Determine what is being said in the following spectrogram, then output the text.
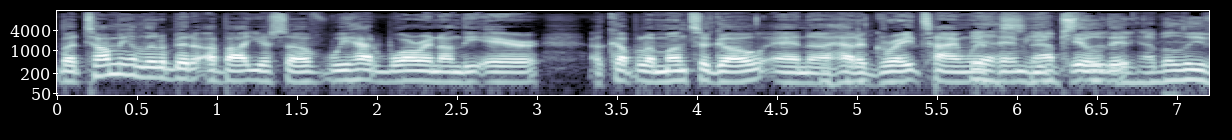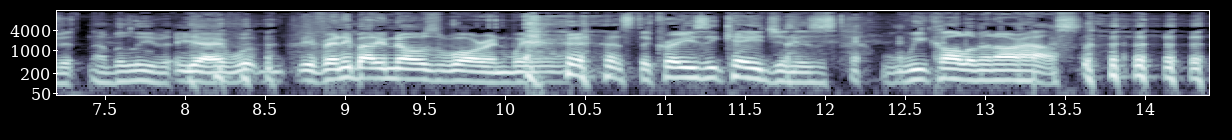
but tell me a little bit about yourself. We had Warren on the air a couple of months ago, and uh, had a great time with yes, him. He absolutely. killed it. I believe it. I believe it. Yeah, w- if anybody knows Warren, we, That's the crazy Cajun, is we call him in our house. but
